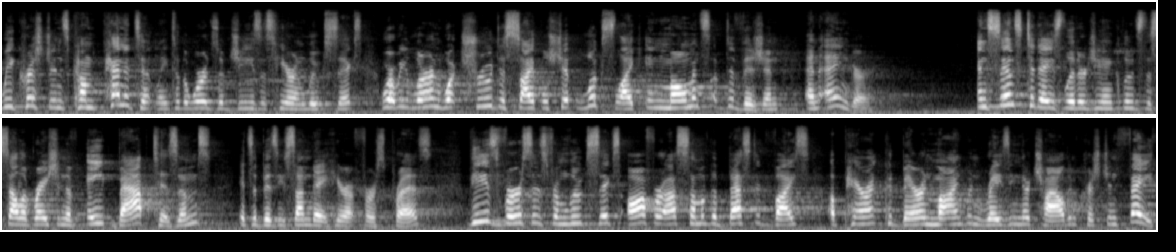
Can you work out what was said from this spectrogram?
we Christians come penitently to the words of Jesus here in Luke 6, where we learn what true discipleship looks like in moments of division and anger. And since today's liturgy includes the celebration of eight baptisms, it's a busy Sunday here at First Pres. These verses from Luke 6 offer us some of the best advice a parent could bear in mind when raising their child in Christian faith.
